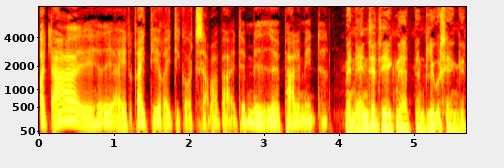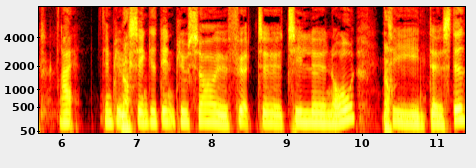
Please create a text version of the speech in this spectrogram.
og der øh, havde jeg et rigtig, rigtig godt samarbejde med øh, parlamentet. Men endte det ikke med, at den blev sænket? Nej, den blev Nå. ikke sænket. Den blev så øh, ført øh, til øh, Norge, Nå. til et øh, sted,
